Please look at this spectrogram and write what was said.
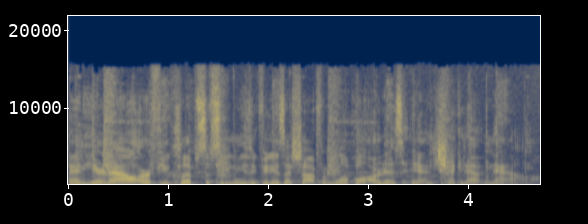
And here now are a few clips of some music videos I shot from local artists, and check it out now.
